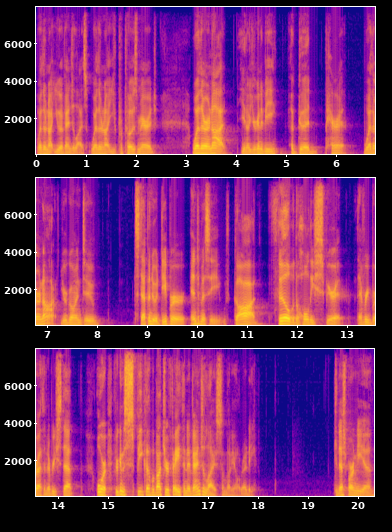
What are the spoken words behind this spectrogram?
whether or not you evangelize, whether or not you propose marriage, whether or not, you know, you're going to be a good parent, whether or not you're going to step into a deeper intimacy with God, filled with the Holy Spirit, with every breath and every step, or if you're going to speak up about your faith and evangelize somebody already. Kadesh Barnea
